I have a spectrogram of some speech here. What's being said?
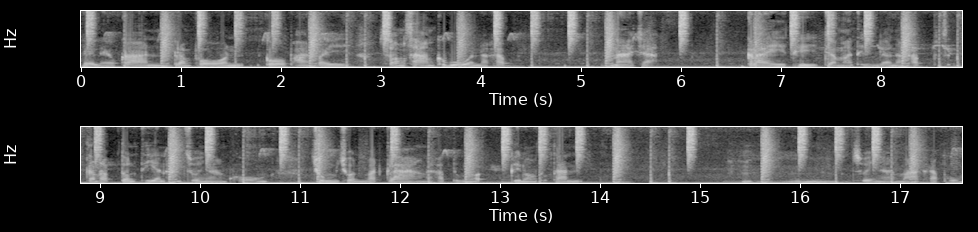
และแล้วการรำฟ้อนก็ผ่านไปสองสามขบวนนะครับ น่าจะใกล้ที่จะมาถึงแล้วนะครับสำหรับต้นเทียนอันสวยงามของชุมชนวัดกลางนะครับทุกพี่น้องทุกท่าน สวยงามมากครับผม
